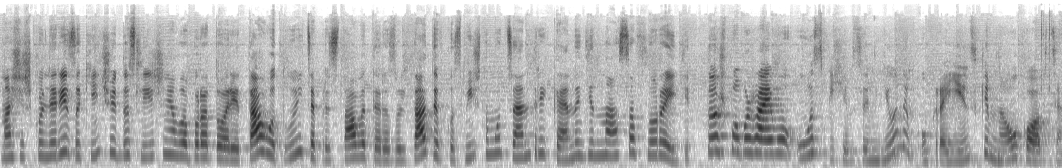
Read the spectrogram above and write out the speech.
Наші школярі закінчують дослідження в лабораторії та готуються представити результати в космічному центрі Кеннеді НАСА в Флориді. Тож побажаємо успіхів цим юним українським науковцям.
